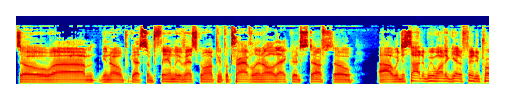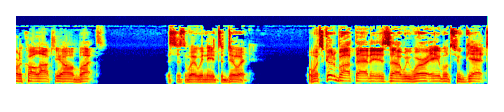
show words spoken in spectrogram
So, um, you know, we got some family events going on, people traveling, all that good stuff. So, uh, we decided we want to get Affinity Protocol out to y'all, but this is the way we need to do it. What's good about that is, uh, we were able to get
